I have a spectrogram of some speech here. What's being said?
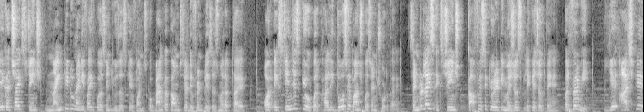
एक अच्छा एक्सचेंज 90 टू 95 परसेंट यूज़र्स के फंड्स को बैंक अकाउंट्स या डिफरेंट प्लेसेस में रखता है और एक्सचेंजेस के ऊपर खाली दो से पाँच परसेंट छोड़ता है। सेंट्रलाइज एक्सचेंज काफ़ी सिक्योरिटी मेजर्स लेके चलते हैं, पर फिर भी ये आज के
